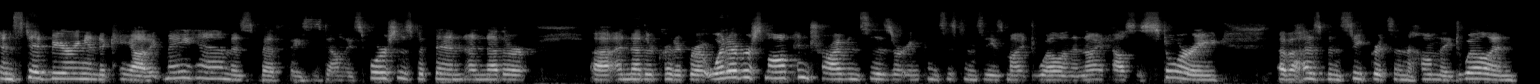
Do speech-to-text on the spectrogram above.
instead veering into chaotic mayhem as Beth faces down these forces. But then another uh, another critic wrote, whatever small contrivances or inconsistencies might dwell in the Night House's story of a husband's secrets in the home they dwell in,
